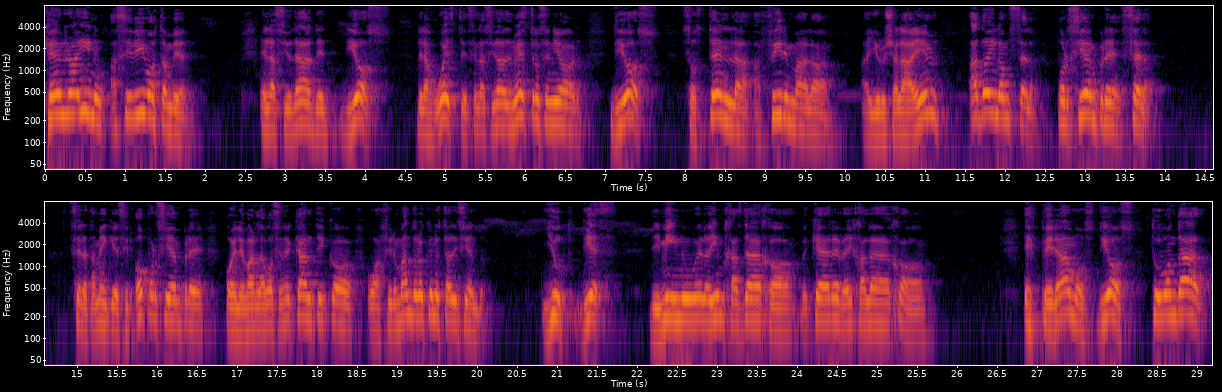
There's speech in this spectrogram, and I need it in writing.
que en Reino, así vimos también, en la ciudad de Dios, de las huestes, en la ciudad de nuestro Señor, Dios, sosténla, afírmala a Jerusalén, Adoilam Sela, por siempre Sela. Sela también quiere decir o por siempre, o elevar la voz en el cántico, o afirmando lo que uno está diciendo. Yud 10. Diminu Elohim Esperamos, Dios, tu bondad.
